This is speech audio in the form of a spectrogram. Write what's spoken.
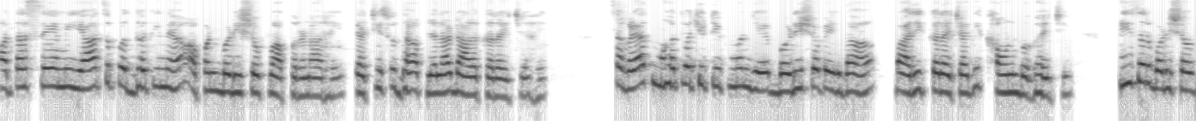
आता सेम याच पद्धतीने आपण बडीशोप वापरणार आहे त्याची सुद्धा आपल्याला डाळ करायची आहे सगळ्यात महत्त्वाची टिप म्हणजे बडीशोप एकदा बारीक करायच्या आधी खाऊन बघायची. ती जर बडीशोप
